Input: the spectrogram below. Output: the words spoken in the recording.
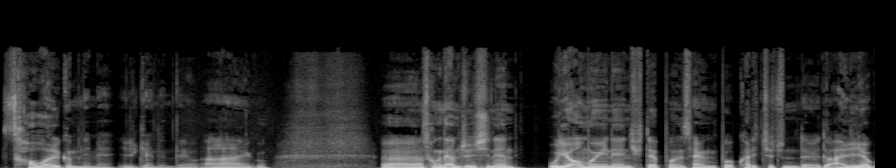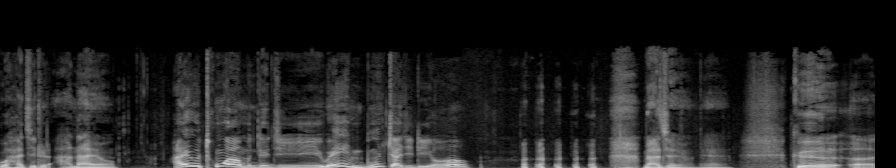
서월금님의 일기였는데요. 아이고 어, 송남준 씨는 우리 어머니는 휴대폰 사용법 가르쳐 준다 해도 알려고 하지를 않아요. 아유 통화하면 되지 왜 문자질이요? 맞아요. 예. 그 어,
